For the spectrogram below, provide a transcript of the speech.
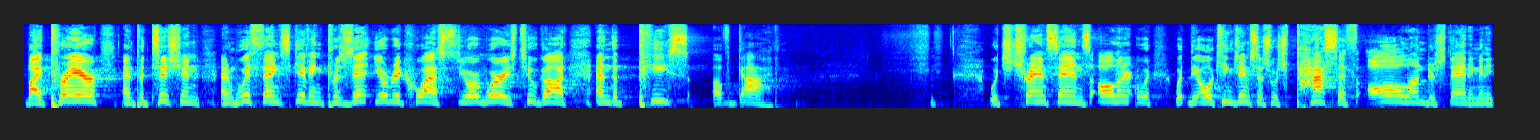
By prayer and petition and with thanksgiving, present your requests, your worries to God, and the peace of God which transcends all, what the old King James says, which passeth all understanding, meaning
